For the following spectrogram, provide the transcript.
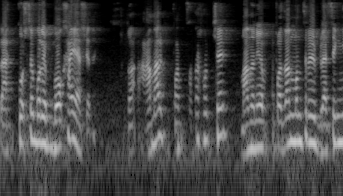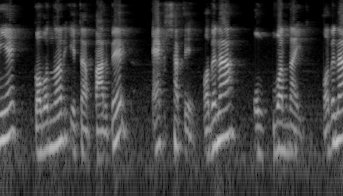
রাগ করছে বলে বখাই আসে না। তো আমার কথা হচ্ছে মাননীয় প্রধানমন্ত্রীর ব্লেসিং নিয়ে গভর্নর এটা পারবে একসাথে। হবে না ওভারনাইট হবে না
